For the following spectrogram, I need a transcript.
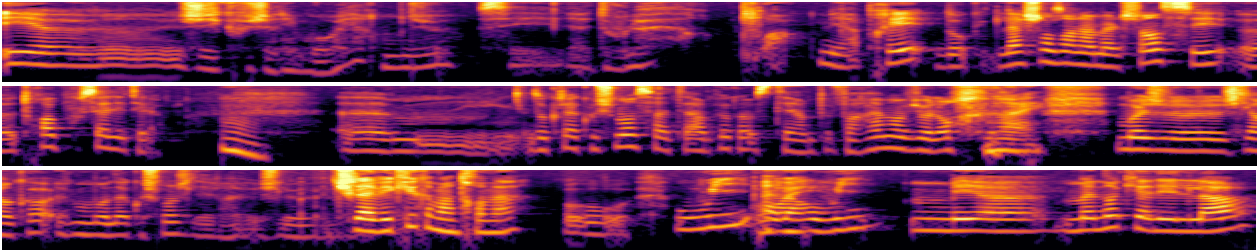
et euh, j'ai cru que j'allais mourir, mon dieu, c'est la douleur. Mais après donc la chance dans la malchance, c'est trois pouces elle était là. Mm. Euh, donc l'accouchement, c'était un peu comme c'était un peu vraiment violent. Ouais. Moi, je, je l'ai encore. Mon accouchement, je l'ai. Je le... Tu l'as vécu comme un trauma? Oh, Oui, alors oui, mais euh, maintenant qu'elle est là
